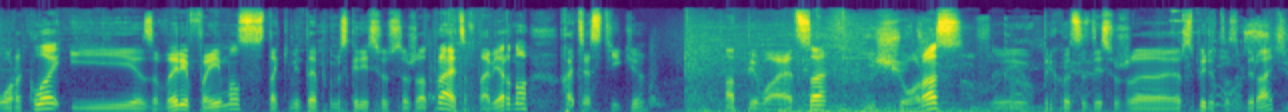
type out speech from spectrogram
Оракла. И The Very Famous с такими темпами, скорее всего, все же отправится в таверну. Хотя стики отпивается. Еще раз. Ну и приходится здесь уже Эрспирита забирать.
